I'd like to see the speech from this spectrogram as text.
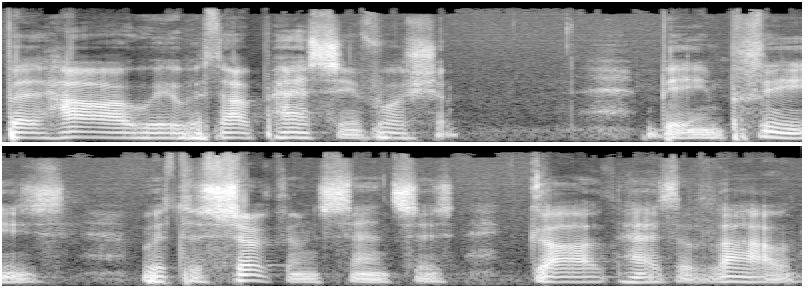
But how are we with our passive worship? Being pleased with the circumstances God has allowed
